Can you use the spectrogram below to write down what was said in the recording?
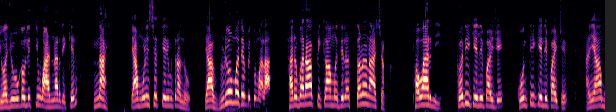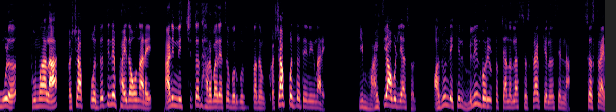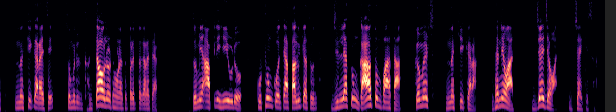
किंवा जी उगवली ती वाढणार देखील नाही. त्यामुळे शेतकरी मित्रांनो या व्हिडिओमध्ये मी तुम्हाला हरभरा पिकामधील तणनाशक फवारणी कधी केली पाहिजे कोणती केली पाहिजे आणि यामुळं तुम्हाला कशा पद्धतीने फायदा होणार आहे आणि निश्चितच हरभऱ्याचं भरघोस उत्पादन कशा पद्धतीने निघणार आहे ही माहिती आवडली असेल अजून देखील मिलिंद भर युट्यूब चॅनलला सबस्क्राईब केलं नसेल ना सबस्क्राईब नक्की करायचे समोरील घंटा ऑलो ठेवण्याचा प्रयत्न करायचा आहे. तुम्ही आपली ही व्हिडिओ कुठून कोणत्या तालुक्यातून जिल्ह्यातून गावातून पाहता कमेंट्स नक्की करा. धन्यवाद. जय जवान. जय किसान.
